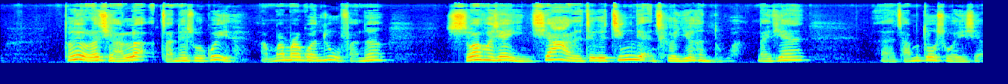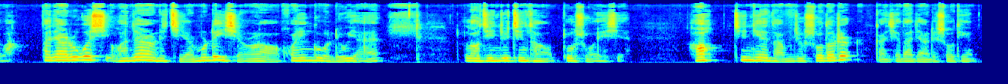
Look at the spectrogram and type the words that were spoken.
等有了钱了，咱再说贵的啊，慢慢关注，反正十万块钱以下的这个经典车也很多，哪天呃咱们多说一些吧。大家如果喜欢这样的节目类型啊，欢迎给我留言，老金就经常多说一些。好，今天咱们就说到这儿，感谢大家的收听。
